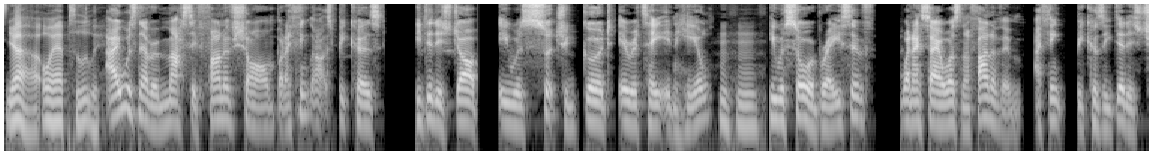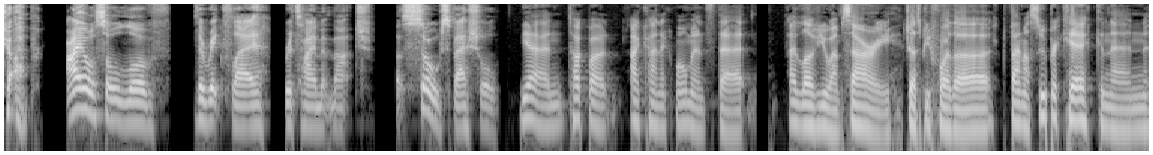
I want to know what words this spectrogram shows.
Yeah. Oh, absolutely. I was never a massive fan of Shawn, but I think that's because he did his job. He was such a good, irritating heel hmm he was so abrasive. When I say I wasn't a fan of him, I think because he did his job. I also love the Ric Flair retirement match. That's so special. Yeah. And talk about iconic moments that I love you, I'm sorry, just before the final super kick. And then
